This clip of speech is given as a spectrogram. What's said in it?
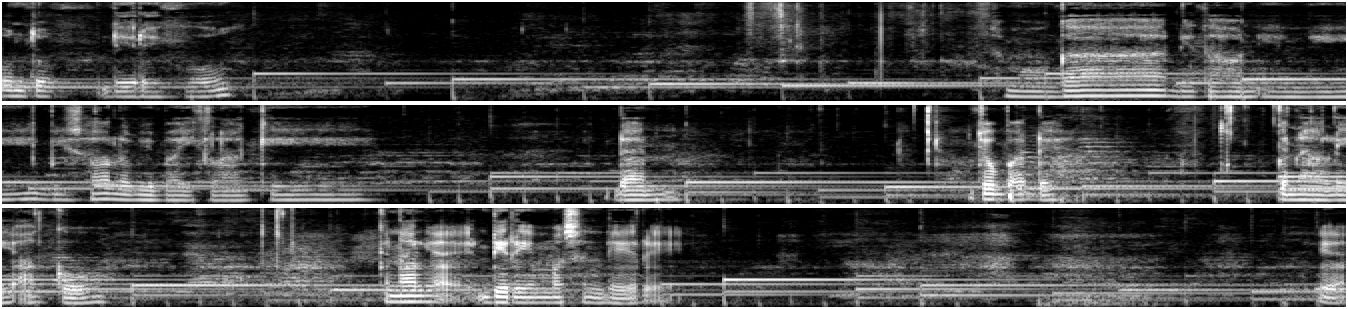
untuk diriku. Semoga di tahun ini bisa lebih baik lagi. Dan coba deh kenali aku. Kenali dirimu sendiri. Ya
